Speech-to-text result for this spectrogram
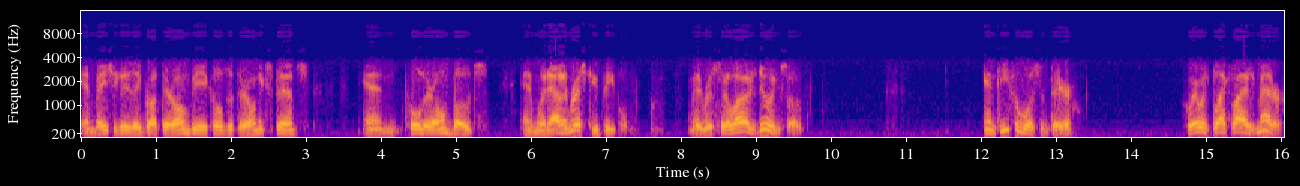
and basically they brought their own vehicles at their own expense and pulled their own boats and went out and rescued people. They risked their lives doing so. Antifa wasn't there. Where was Black Lives Matter?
